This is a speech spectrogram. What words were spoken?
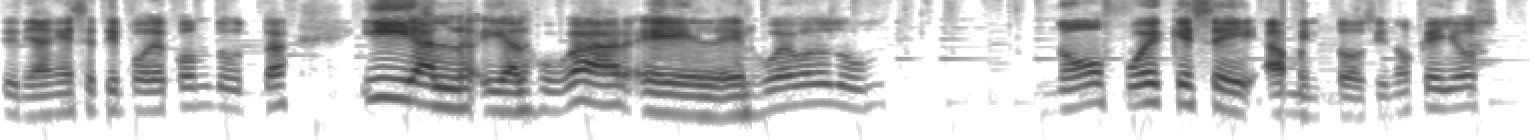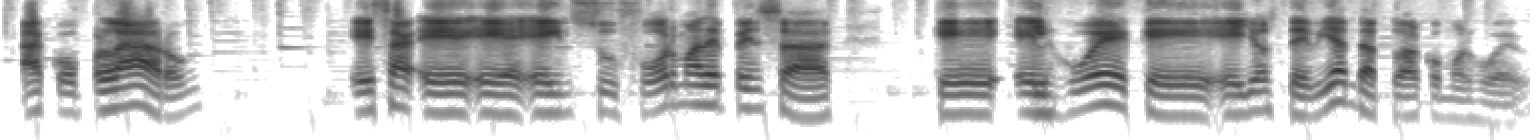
tenían ese tipo de conducta y al, y al jugar el, el juego de Doom, no fue que se aumentó, sino que ellos acoplaron esa, eh, eh, en su forma de pensar que el juego, que ellos debían de actuar como el juego.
